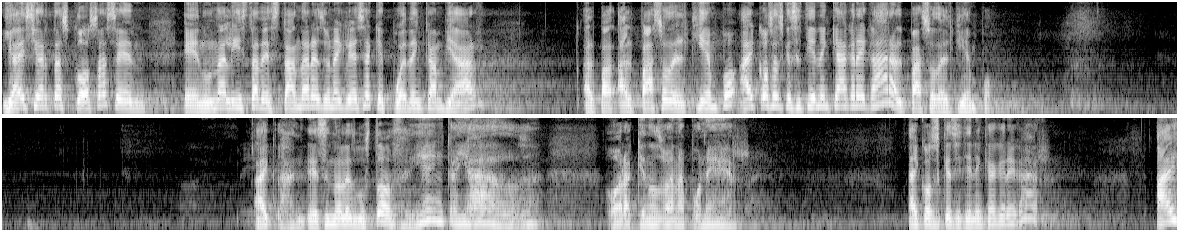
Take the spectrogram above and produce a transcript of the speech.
Y hay ciertas cosas en, una lista de estándares de una iglesia que pueden cambiar al, al paso del tiempo. Hay cosas que se tienen que agregar al paso del tiempo. Ese no les gustó, bien callados. Ahora, ¿qué nos van a poner? Hay cosas que se tienen que agregar. Hay,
